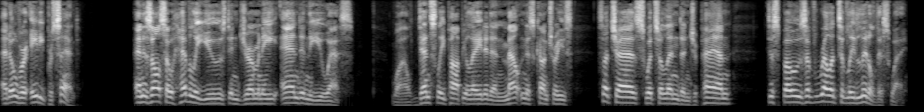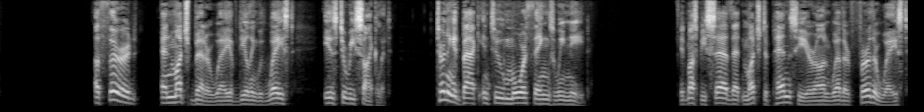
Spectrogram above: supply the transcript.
at over 80 percent and is also heavily used in Germany and in the U.S., while densely populated and mountainous countries, such as Switzerland and Japan, dispose of relatively little this way. A third, and much better way of dealing with waste is to recycle it, turning it back into more things we need. It must be said that much depends here on whether further waste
